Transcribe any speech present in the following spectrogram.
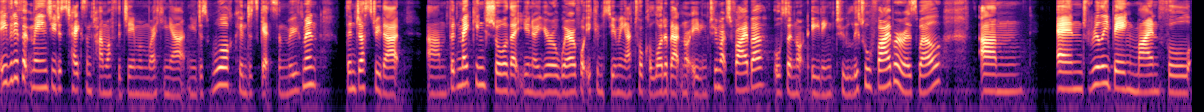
Even if it means you just take some time off the gym and working out and you just walk and just get some movement, then just do that. Um, but making sure that you know you're aware of what you're consuming. I talk a lot about not eating too much fiber, also not eating too little fiber as well. Um, and really being mindful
